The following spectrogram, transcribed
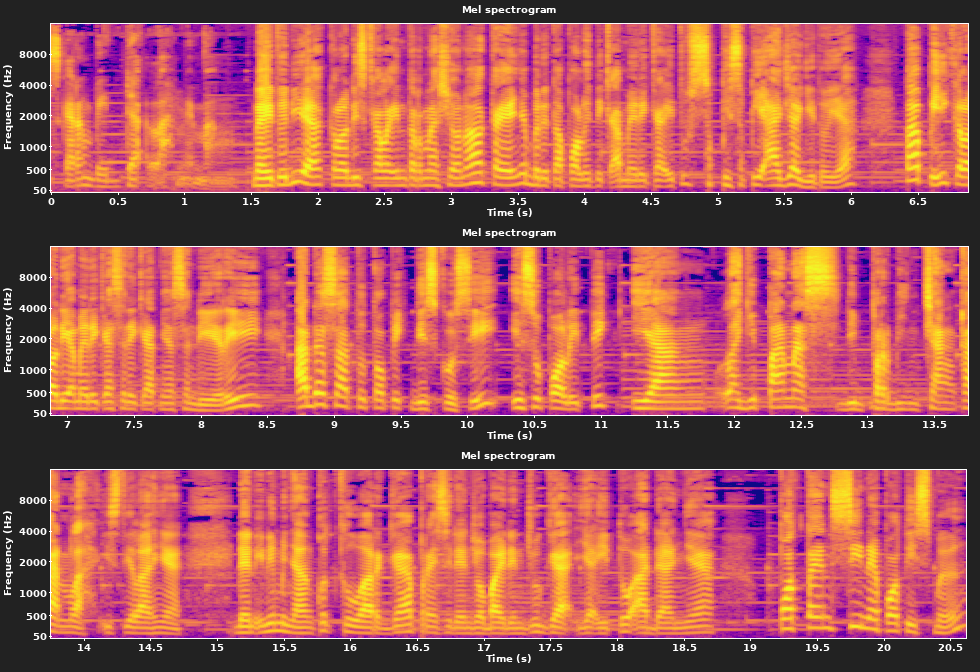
Sekarang beda lah memang. Nah itu dia, kalau di skala internasional kayaknya berita politik Amerika itu sepi-sepi aja gitu ya. Tapi kalau di Amerika Serikatnya sendiri ada satu topik diskusi isu politik yang lagi panas diperbincangkan lah istilahnya. Dan ini menyangkut keluarga Presiden Joe Biden juga, yaitu adanya potensi nepotisme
